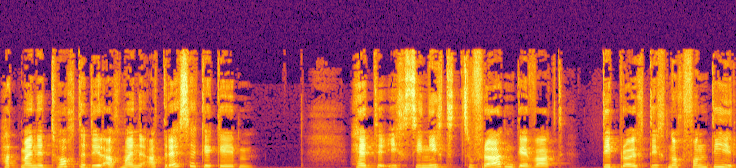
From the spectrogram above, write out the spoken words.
Hat meine Tochter dir auch meine Adresse gegeben? Hätte ich sie nicht zu fragen gewagt, die bräuchte ich noch von dir.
